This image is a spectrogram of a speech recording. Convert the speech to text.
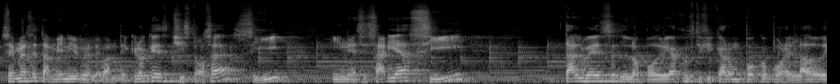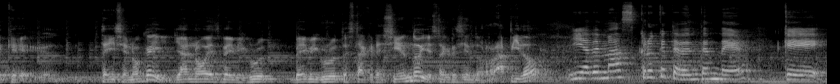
se me hace también irrelevante. Creo que es chistosa, sí. Innecesaria, sí. Tal vez lo podría justificar un poco por el lado de que te dicen, ok, ya no es Baby Groot. Baby Groot está creciendo y está creciendo rápido. Y además creo que te da a entender que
